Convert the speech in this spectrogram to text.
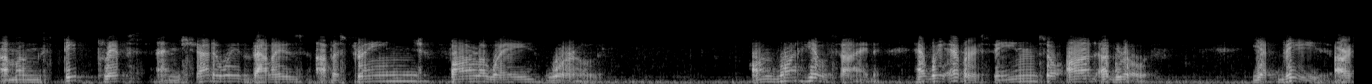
Among steep cliffs and shadowy valleys of a strange, faraway world. On what hillside have we ever seen so odd a growth? Yet these are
